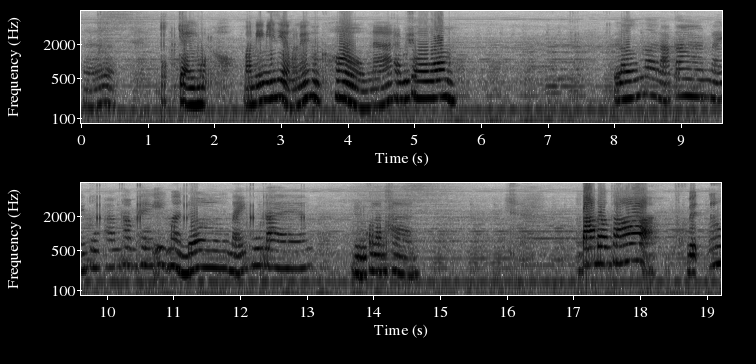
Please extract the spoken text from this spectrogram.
เออตกใจหมด มันไม่มีเสียงมันไม่ฮึกเหิมนะท่านผู้ชม เริ่มเลยละกันไหนพูดพร่ำทำเพลงอีกเหมือนเดิมไหนพูดแล้วเดี๋ยวกคนรำคาญตามเดิมจ้าเบ็ดหนึ่ง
